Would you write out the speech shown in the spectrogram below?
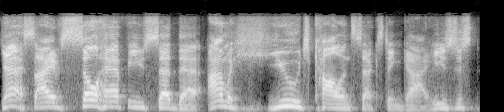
Yes, I am so happy you said that. I'm a huge Collin Sexton guy. He's just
